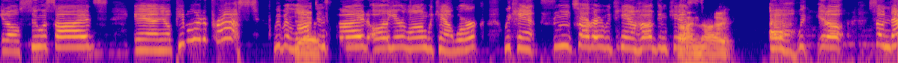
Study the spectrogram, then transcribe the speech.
you know, suicides, and you know, people are depressed. We've been locked inside all year long. We can't work. We can't see each other. We can't hug and kiss I know. uh, we, you know, so now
